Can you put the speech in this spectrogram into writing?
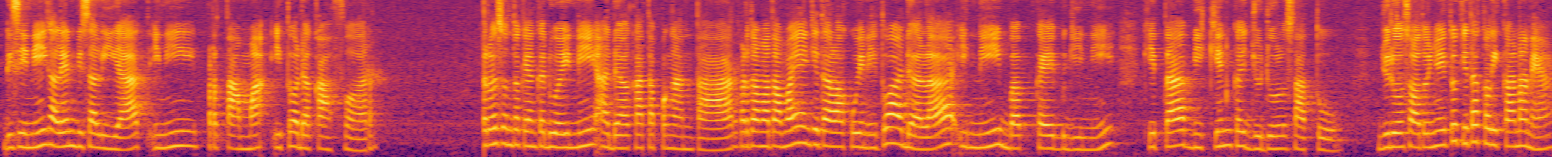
Di sini kalian bisa lihat, ini pertama itu ada cover. Terus untuk yang kedua ini ada kata pengantar. Pertama-tama yang kita lakuin itu adalah ini bab kayak begini, kita bikin ke judul satu. Judul satunya itu kita klik kanan ya.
